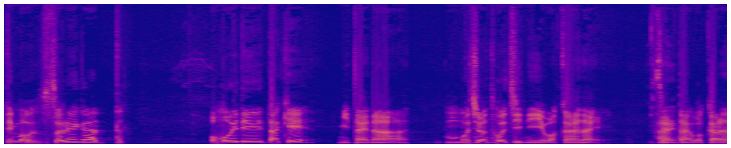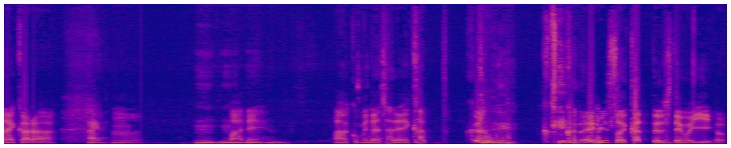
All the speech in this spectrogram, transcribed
でもそれがた思い出だけみたいなもちろん当時にわからないはい絶対わからないから、はい。うん。うんまあね。あごめんなさいねカット このエピソードカットしてもいいよ。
